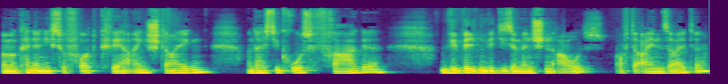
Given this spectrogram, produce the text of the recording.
weil man kann ja nicht sofort quer einsteigen. Und da ist die große Frage, wie bilden wir diese Menschen aus? Auf der einen Seite.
